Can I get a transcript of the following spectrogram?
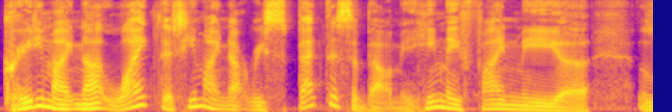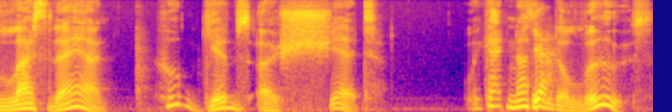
Grady might not like this. He might not respect this about me. He may find me uh, less than. Who gives a shit? We got nothing yeah. to lose.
